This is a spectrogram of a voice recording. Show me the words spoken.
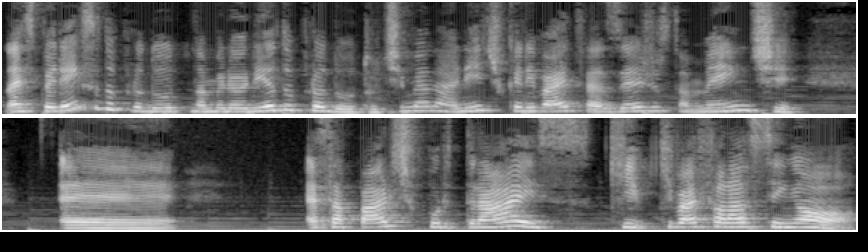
na experiência do produto, na melhoria do produto. O time analítico ele vai trazer justamente é, essa parte por trás que, que vai falar assim, ó,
